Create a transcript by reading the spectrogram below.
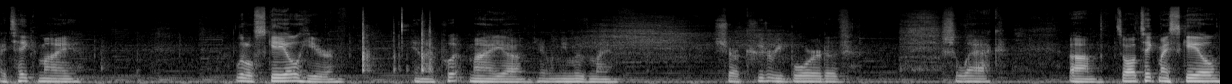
I take my little scale here and I put my, uh, here, let me move my charcuterie board of shellac. Um, so I'll take my scale,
